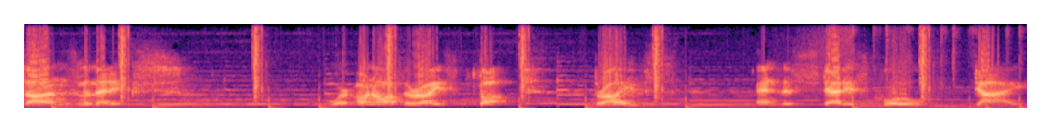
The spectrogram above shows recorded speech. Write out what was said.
Sans memetics, where unauthorized thought thrives and the status quo dies.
